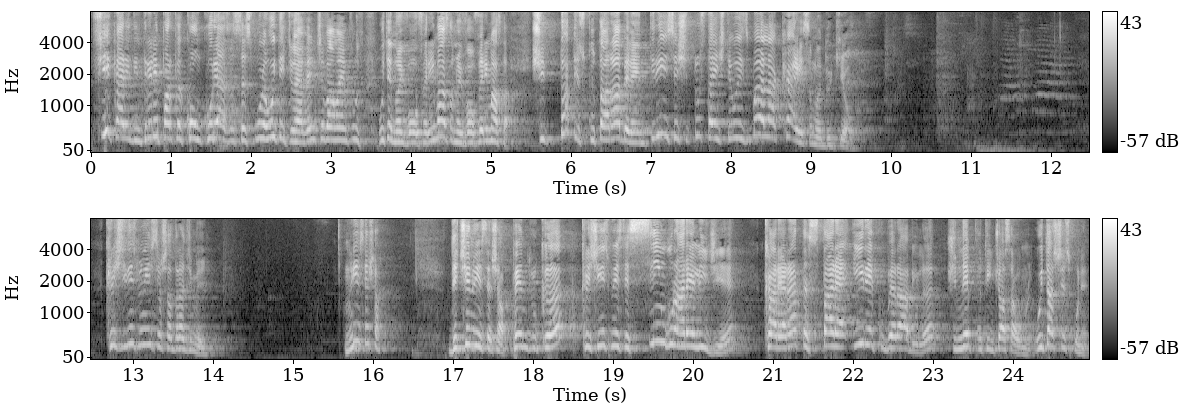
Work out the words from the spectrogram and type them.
fiecare dintre ele parcă concurează să spună, uite, noi avem ceva mai în plus, uite, noi vă oferim asta, noi vă oferim asta. Și toate scutarabele întinse și tu stai și te uiți, bă, la care să mă duc eu? Creștinismul nu este așa, dragii mei. Nu este așa. De ce nu este așa? Pentru că creștinismul este singura religie care arată starea irecuperabilă și neputincioasă a omului. Uitați ce spune.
